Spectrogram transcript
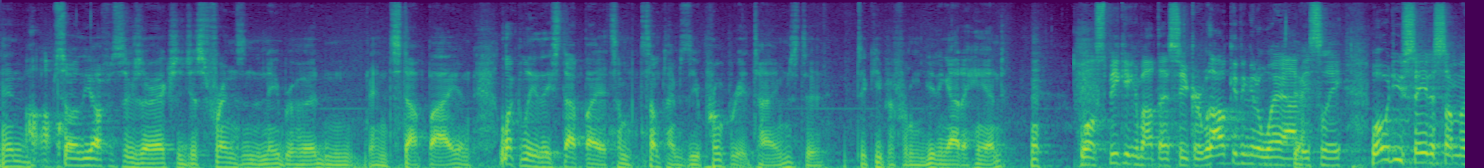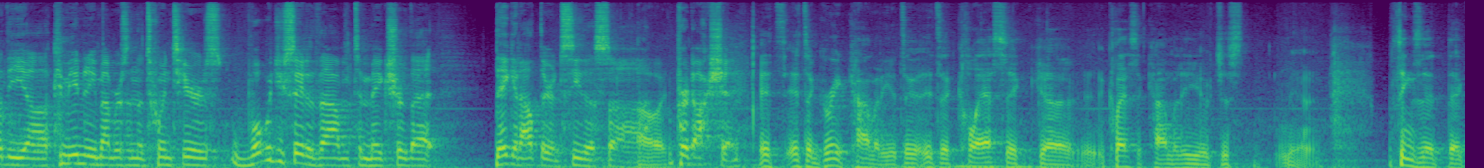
and so the officers are actually just friends in the neighborhood and, and stop by, and luckily they stop by at some sometimes the appropriate times to to keep it from getting out of hand. Well, speaking about that secret, without giving it away, obviously, what would you say to some of the uh, community members in the Twin Tiers? What would you say to them to make sure that they get out there and see this uh, Oh, production? It's it's a great comedy. It's a it's a classic uh, classic comedy of just you know, things that, that,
